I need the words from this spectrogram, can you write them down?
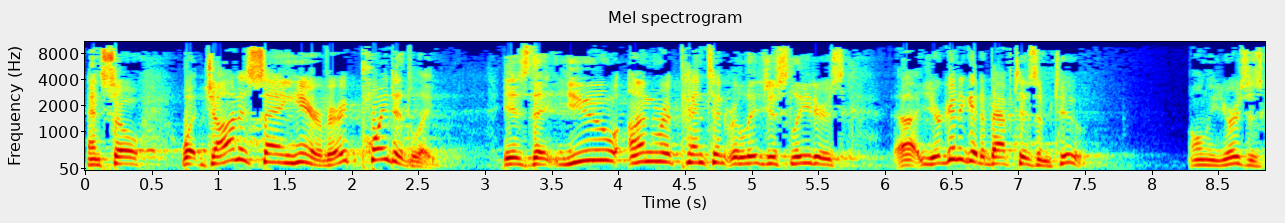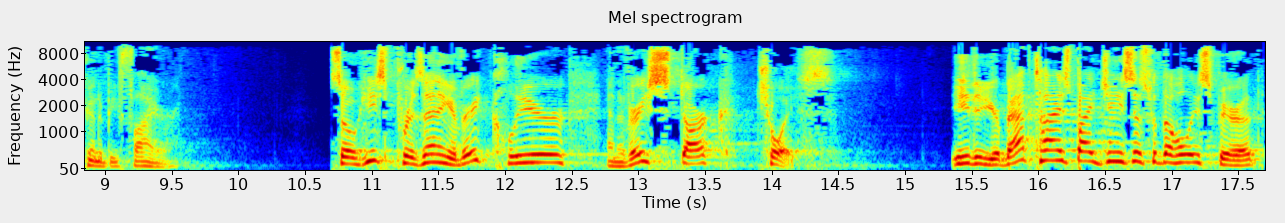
And so, what John is saying here, very pointedly, is that you unrepentant religious leaders, uh, you're going to get a baptism too. Only yours is going to be fire. So he's presenting a very clear and a very stark choice. Either you're baptized by Jesus with the Holy Spirit,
